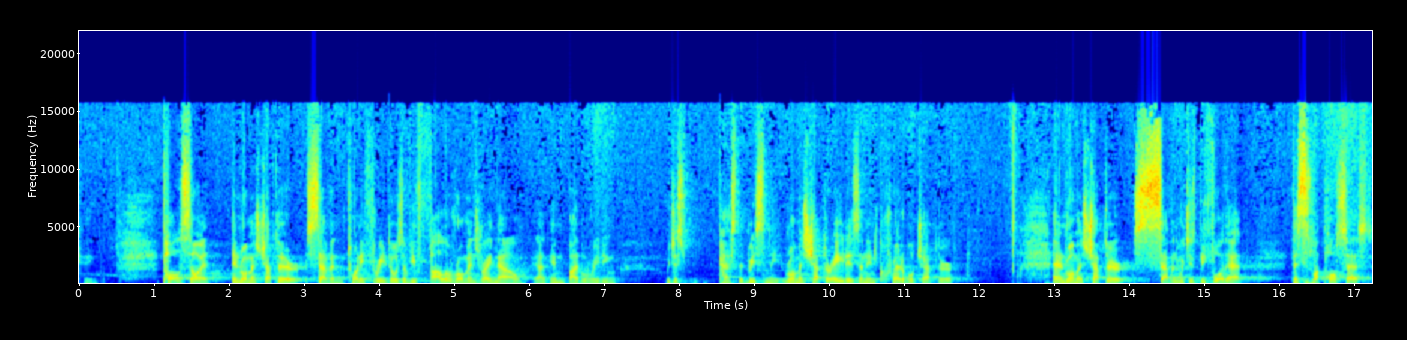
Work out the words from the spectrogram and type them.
Okay? Paul saw it in Romans chapter 7, 23. Those of you follow Romans right now uh, in Bible reading, we just passed it recently. Romans chapter 8 is an incredible chapter. And Romans chapter 7, which is before that, this is what Paul says.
